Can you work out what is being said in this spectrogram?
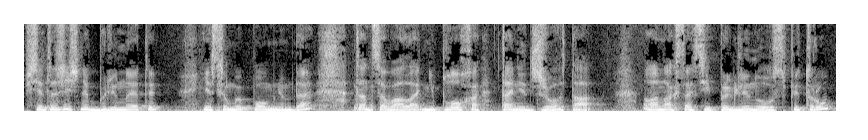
все достаточно брюнеты, если мы помним, да, танцевала неплохо танец живота, она, кстати, приглянулась Петру,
